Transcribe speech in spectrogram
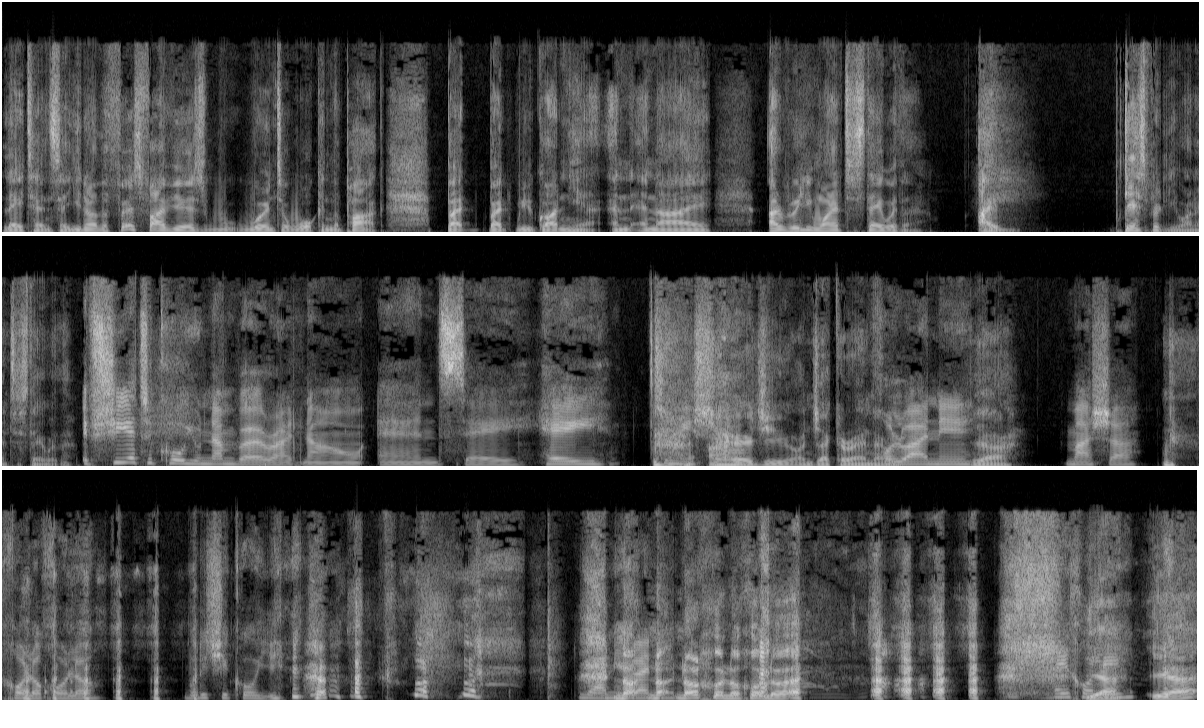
later and say, you know, the first five years weren't a walk in the park, but but we've gotten here. And, and I, I really wanted to stay with her. I desperately wanted to stay with her. If she had to call your number right now and say, "Hey, I heard you on Jacaranda. Kholwane, Yeah. Masha, Kholo Kholo," what did she call you? Lani, Not, Lani. not, not Kholo Kholo. Hey, Kholi. yeah. Yeah.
